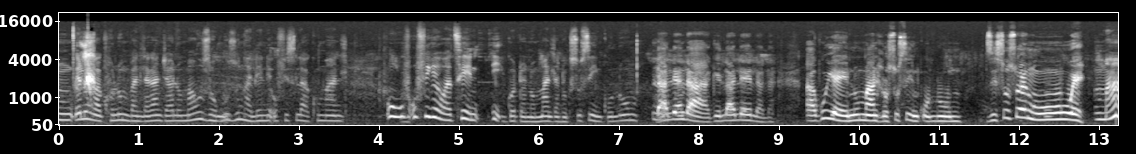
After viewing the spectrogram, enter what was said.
ngicela ungakhulumi bandla kanjalo. Ma uzokuza ungaleni e-ofisi lakho umandla. U- ufike wathini? I kodwa nomandla nokususa iy'nkulumo. Lalela-ke lalela la. Akuyena umandla osusa iy'nkulumo. Zisuswe nguwe. Ma?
